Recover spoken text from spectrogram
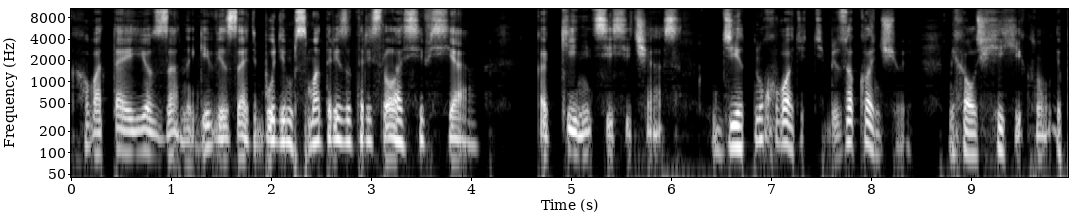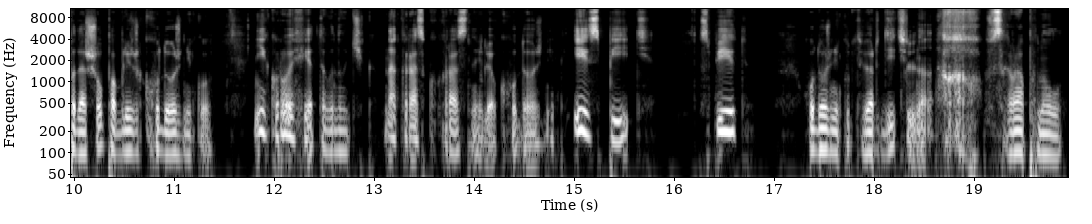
хватай ее за ноги, вязать будем, смотри, затряслась и вся. Как кинете сейчас. «Дед, ну хватит тебе, заканчивай!» Михалыч хихикнул и подошел поближе к художнику. «Не кровь это, внучек. На краску красный лег художник. И спить». «Спит?» Художник утвердительно всхрапнул.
